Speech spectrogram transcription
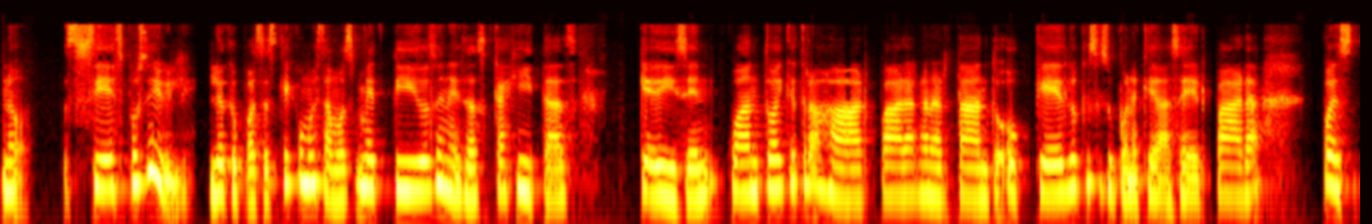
No, sí es posible. Lo que pasa es que como estamos metidos en esas cajitas que dicen cuánto hay que trabajar para ganar tanto o qué es lo que se supone que va a hacer para, pues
